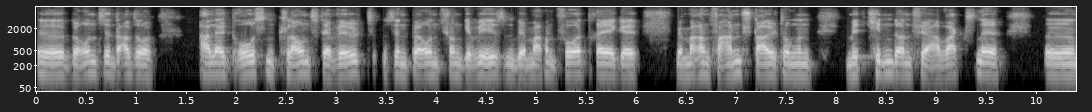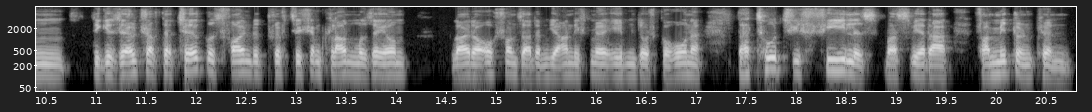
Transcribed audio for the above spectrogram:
Äh, bei uns sind also alle großen Clowns der Welt sind bei uns schon gewesen. Wir machen Vorträge, wir machen Veranstaltungen mit Kindern für Erwachsene. Ähm, die Gesellschaft der Zirkusfreunde trifft sich im Clownmuseum leider auch schon seit einem Jahr nicht mehr eben durch Corona. Da tut sich vieles, was wir da vermitteln können.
